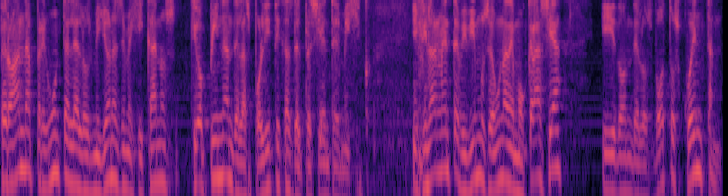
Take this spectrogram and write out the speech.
Pero anda, pregúntale a los millones de mexicanos qué opinan de las políticas del presidente de México. Y finalmente vivimos en una democracia y donde los votos cuentan.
